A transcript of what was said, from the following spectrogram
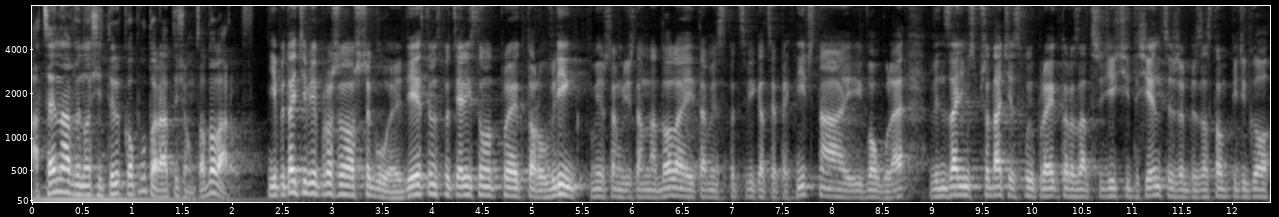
a cena wynosi tylko 1,5 tysiąca dolarów. Nie pytajcie mnie proszę o szczegóły. Nie jestem specjalistą od projektorów. Link pomieszczam gdzieś tam na dole i tam jest specyfikacja techniczna i w ogóle. Więc zanim sprzedacie swój projektor za 30 tysięcy, żeby zastąpić go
